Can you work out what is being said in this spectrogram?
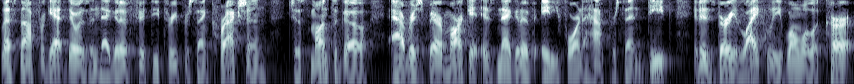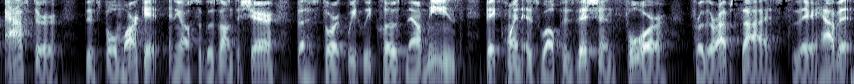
Let's not forget there was a negative 53% correction just months ago. Average bear market is negative 84.5% deep. It is very likely one will occur after this bull market. And he also goes on to share the historic weekly close now means Bitcoin is well positioned for further upside. So there you have it.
